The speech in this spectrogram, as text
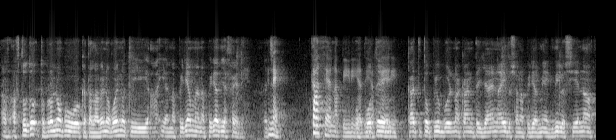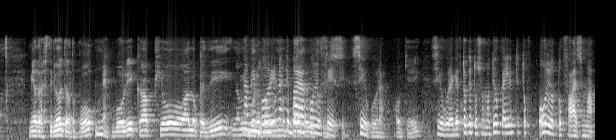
Α- Αυτό το, το πρόβλημα που καταλαβαίνω εγώ είναι ότι α, η αναπηρία με αναπηρία διαφέρει. Έτσι. Ναι, κάθε αναπηρία Οπότε διαφέρει. κάτι το οποίο μπορεί να κάνετε για ένα είδος αναπηρίας, μια εκδήλωση, ένα, μια δραστηριότητα να το πω, Ναι. μπορεί κάποιο άλλο παιδί να μην, Να μπορεί, μην το- μπορεί να το την παρακολουθήσει, σίγουρα. Οκ. Σίγουρα, γι' αυτό και το Σωματείο καλύπτει το, όλο το φάσμα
